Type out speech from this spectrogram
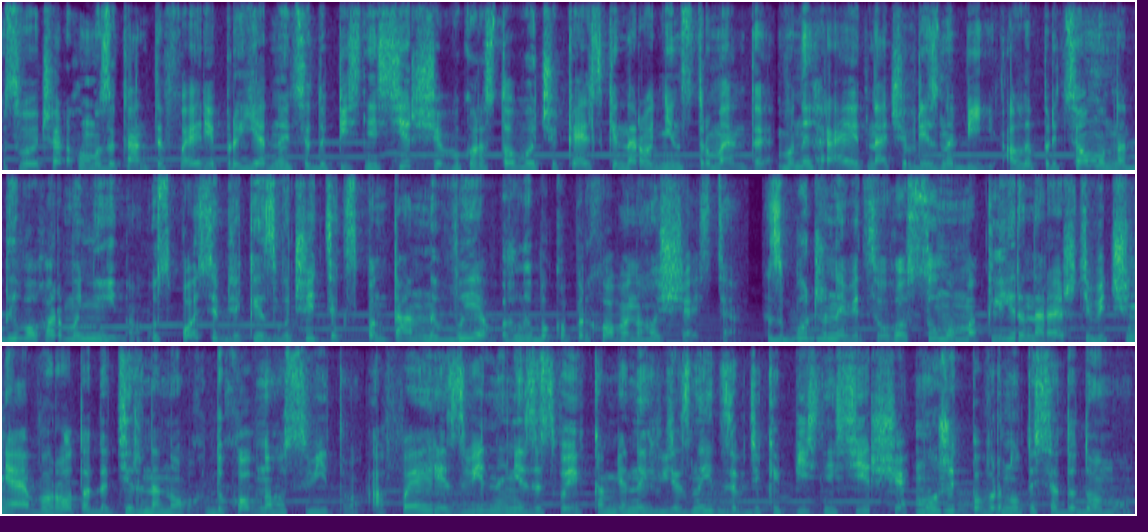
У свою чергу музиканти Фейрі приєднуються до пісні Сірші, використовуючи кельтські народні інструменти. Вони грають, наче в різнобій, але при цьому на диво гармонійно, у спосіб, який звучить як спонтанний вияв глибоко прихованого щастя. Збуджений від свого суму Маклір нарешті відчиняє ворота до Тірнаног, духовного світу. А Фейрі, звільнені зі своїх кам'яних в'язниць завдяки пісні Сірші, можуть повернутися додому.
